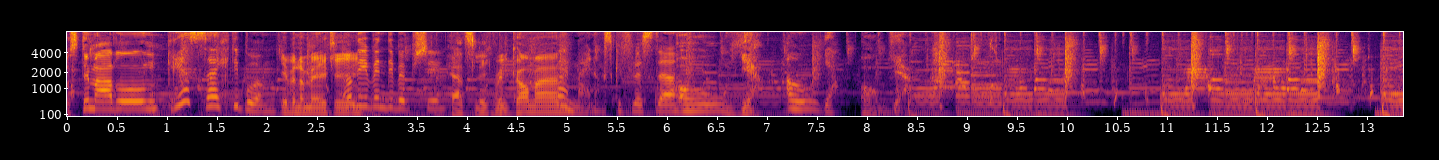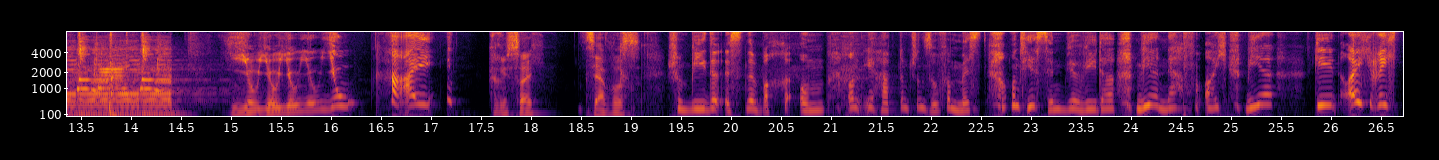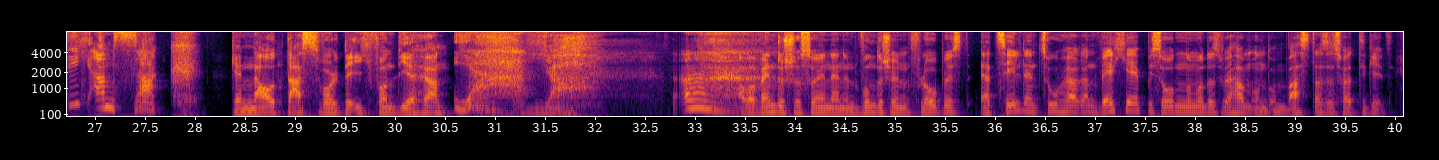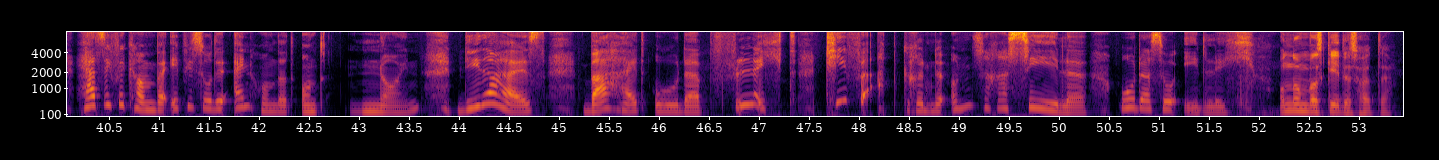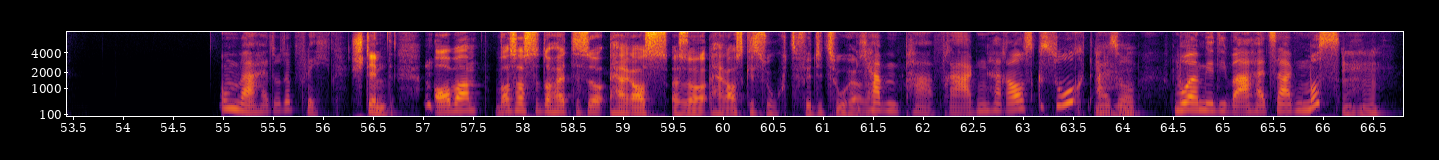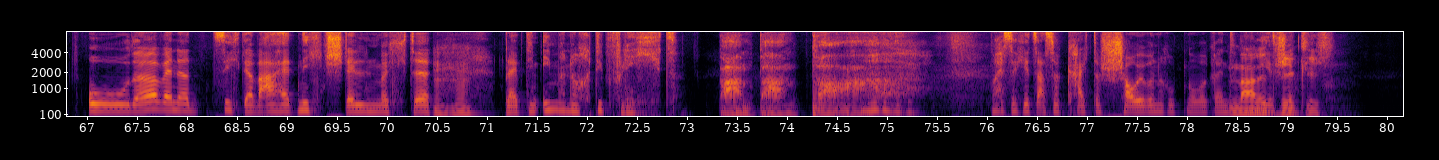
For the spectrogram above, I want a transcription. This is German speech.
Servus die Madeln. Grüß euch, die Burm. Ich bin der Mäkel. Und ich bin die Bibschi. Herzlich Beim willkommen. Meinungsgeflüster. Oh yeah. Oh ja. Oh yeah. Jo, jo, jo, jo, jo. Hi. Grüß euch. Servus. Schon wieder ist eine Woche um und ihr habt uns schon so vermisst. Und hier sind wir wieder. Wir nerven euch. Wir gehen euch richtig am Sack. Genau das wollte ich von dir hören. Ja. Ja. Aber wenn du schon so in einem wunderschönen Flow bist, erzähl den Zuhörern, welche Episodennummer das wir haben und um was das es heute geht. Herzlich willkommen bei Episode 109, die da heißt Wahrheit oder Pflicht, tiefe Abgründe unserer Seele oder so ähnlich. Und um was geht es heute? Um Wahrheit oder Pflicht. Stimmt. Aber was hast du da heute so heraus, also herausgesucht für die Zuhörer? Ich habe ein paar Fragen herausgesucht, also wo er mir die Wahrheit sagen muss. Oder wenn er sich der Wahrheit nicht stellen möchte, bleibt ihm immer noch die Pflicht. bam, bam, bam. Weiß ich jetzt auch so ein kalter Schau über den Rücken runtergerannt? Nein, nicht wirklich.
